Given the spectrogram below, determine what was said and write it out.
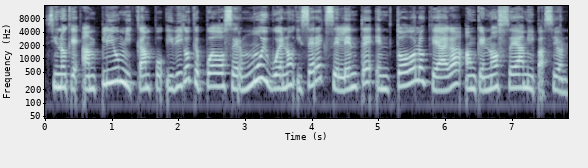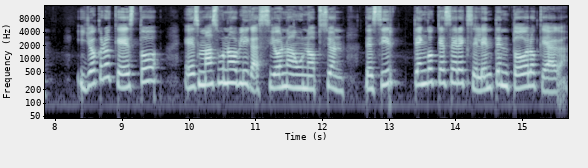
sino que amplío mi campo y digo que puedo ser muy bueno y ser excelente en todo lo que haga, aunque no sea mi pasión. Y yo creo que esto es más una obligación a una opción, decir tengo que ser excelente en todo lo que haga,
